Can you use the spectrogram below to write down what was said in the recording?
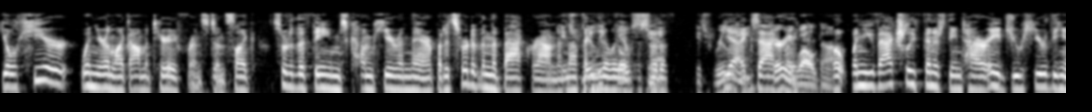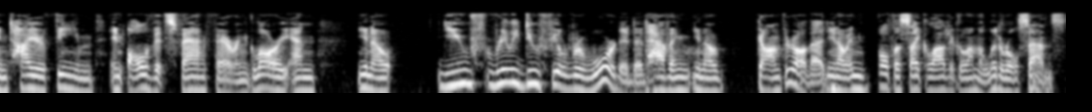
you'll hear when you're in like Amateria, for instance, like sort of the themes come here and there, but it's sort of in the background and It's nothing really really sort of It's really yeah, exactly. very well done. But when you've actually finished the entire age, you hear the entire theme in all of its fanfare and glory, and you know, you really do feel rewarded at having you know gone through all that, you know, in both a psychological and a literal sense.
